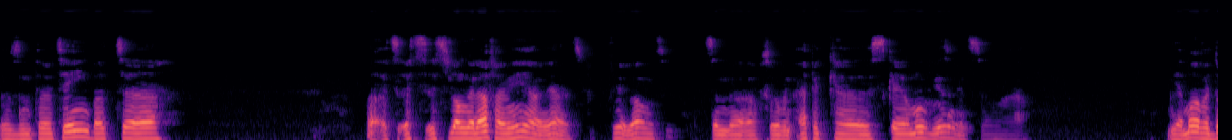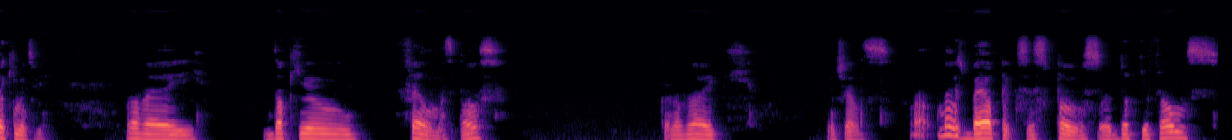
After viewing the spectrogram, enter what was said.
2013, but uh, well, it's it's it's long enough. I mean, yeah, yeah it's pretty long. It's, it's an uh, sort of an epic uh, scale movie, isn't it? So uh, yeah, more of a documentary, more of a docu film, I suppose kind of like which else? Well, most biopics, I suppose, are docu-films,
